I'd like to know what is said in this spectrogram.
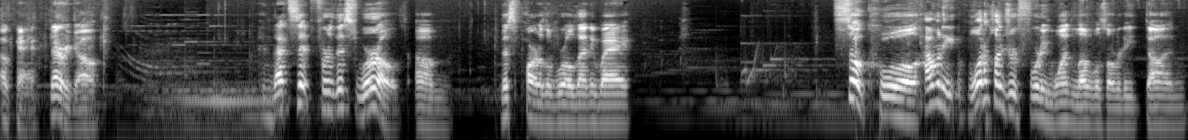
Okay, there we go. And that's it for this world. Um, this part of the world anyway. So cool. How many? 141 levels already done.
